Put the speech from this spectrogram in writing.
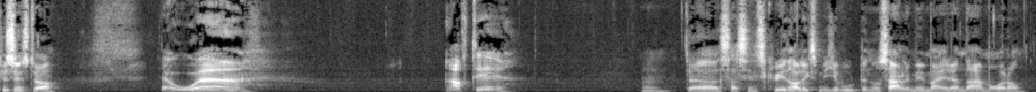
Hva syns du, da? Jo uh, Artig. Det Assassin's Creed har liksom ikke blitt noe særlig mye mer enn det med årene.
